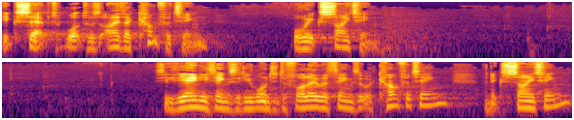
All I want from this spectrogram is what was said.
except what was either comforting or exciting. See, the only things that he wanted to follow were things that were comforting and exciting.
